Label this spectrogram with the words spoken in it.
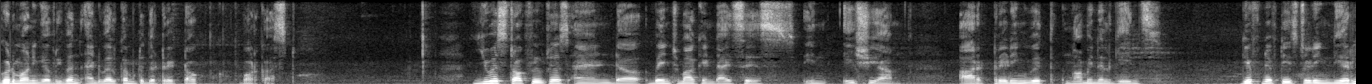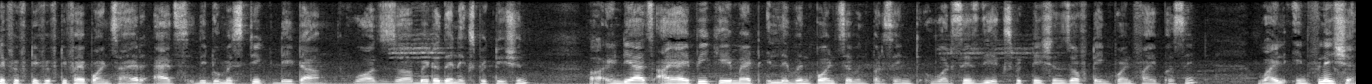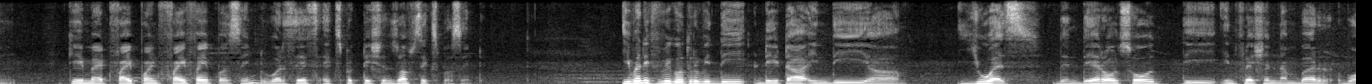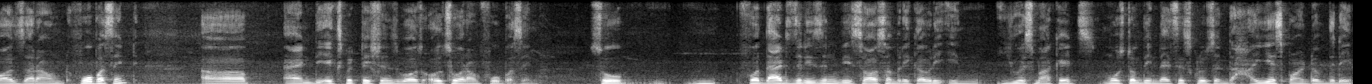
Good morning, everyone, and welcome to the Trade Talk podcast. US stock futures and uh, benchmark indices in Asia are trading with nominal gains. Gift Nifty is trading nearly 50 55 points higher as the domestic data was uh, better than expectation. Uh, India's IIP came at 11.7% versus the expectations of 10.5%, while inflation came at 5.55% versus expectations of 6%. Even if we go through with the data in the uh, US, then there also the inflation number was around 4% uh, and the expectations was also around 4%. So for that's the reason we saw some recovery in US markets. Most of the indices closed at the highest point of the day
